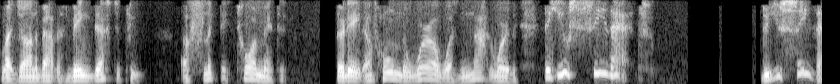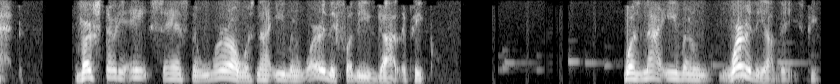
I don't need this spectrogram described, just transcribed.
like John the Baptist, being destitute, afflicted, tormented. 38, of whom the world was not worthy. Do you see that? Do you see that? Verse 38 says the world was not even worthy for these godly people. Was not even worthy of these people.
